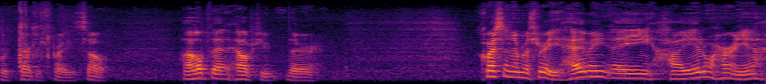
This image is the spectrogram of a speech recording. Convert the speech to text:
with pepper spray. So I hope that helps you there. Question number three, having a hiatal hernia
